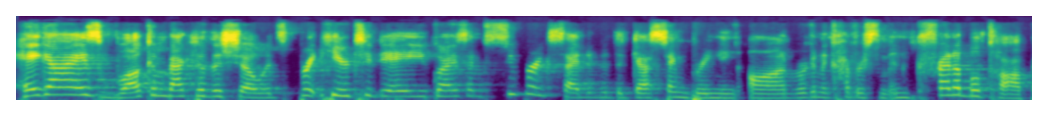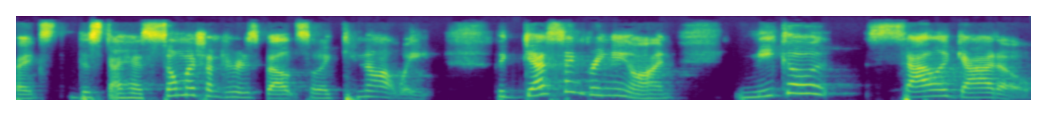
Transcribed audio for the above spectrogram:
Hey guys, welcome back to the show. It's Britt here today. You guys, I'm super excited with the guest I'm bringing on. We're going to cover some incredible topics. This guy has so much under his belt, so I cannot wait. The guest I'm bringing on, Nico Salgado.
